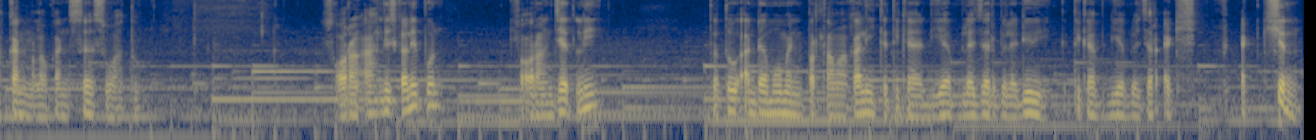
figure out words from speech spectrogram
akan melakukan sesuatu. Seorang ahli sekalipun, seorang Jet Li tentu ada momen pertama kali ketika dia belajar bela diri, ketika dia belajar action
